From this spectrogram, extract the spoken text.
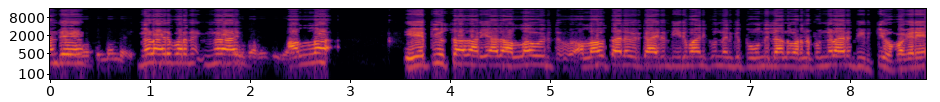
അതെ നിങ്ങൾ ആര് പറഞ്ഞു നിങ്ങൾ. അല്ല എ പി ഉസ്താദ് അറിയാതെ അള്ളാഹു ഒരു അള്ളാഹു താല ഒരു കാര്യം തീരുമാനിക്കുമെന്ന് എനിക്ക് തോന്നില്ല എന്ന് പറഞ്ഞപ്പോ നിങ്ങൾ ആരും തിരിച്ചോ പകരെ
